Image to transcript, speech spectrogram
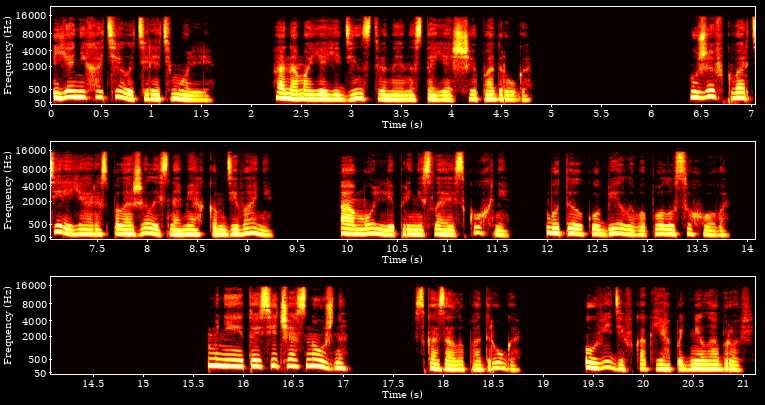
Я не хотела терять Молли. Она моя единственная настоящая подруга. Уже в квартире я расположилась на мягком диване, а Молли принесла из кухни бутылку белого полусухого. «Мне это сейчас нужно», — сказала подруга, увидев, как я подняла бровь.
